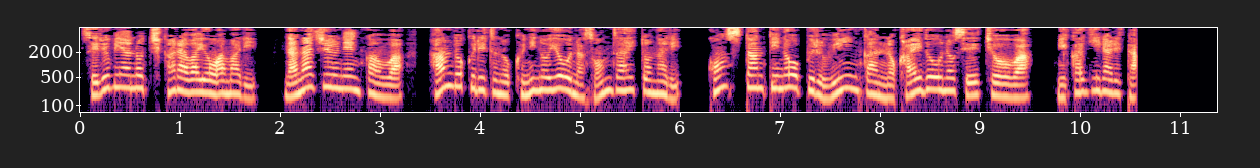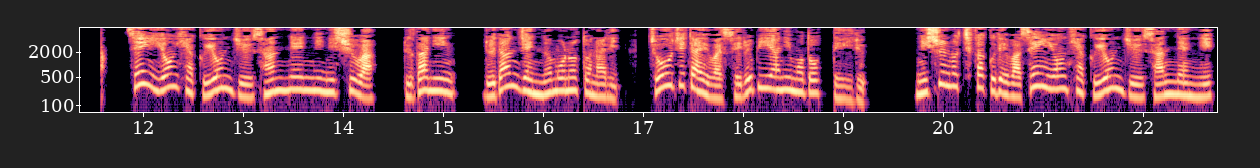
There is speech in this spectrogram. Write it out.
セルビアの力は弱まり、70年間は反独立の国のような存在となり、コンスタンティノープル・ウィーン間の街道の成長は見限られた。1443年に2種はルダニン、ルダンジェンのものとなり、町自体はセルビアに戻っている。2種の近くでは1443年に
